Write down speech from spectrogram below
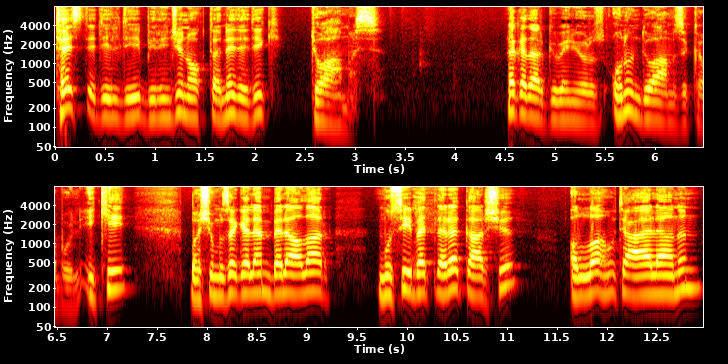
test edildiği birinci nokta ne dedik? Duamız. Ne kadar güveniyoruz? Onun duamızı kabul. İki, başımıza gelen belalar, musibetlere karşı Allahu Teala'nın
